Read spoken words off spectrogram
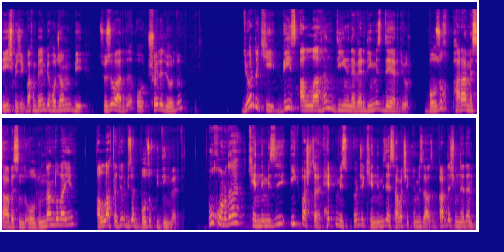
değişmeyecek. Bakın benim bir hocamın bir sözü vardı. O şöyle diyordu. Diyordu ki biz Allah'ın dinine verdiğimiz değer diyor. Bozuk para mesabesinde olduğundan dolayı Allah da diyor bize bozuk bir din verdi. Bu konuda kendimizi ilk başta hepimiz önce kendimizi hesaba çekmemiz lazım. Kardeşim neden?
